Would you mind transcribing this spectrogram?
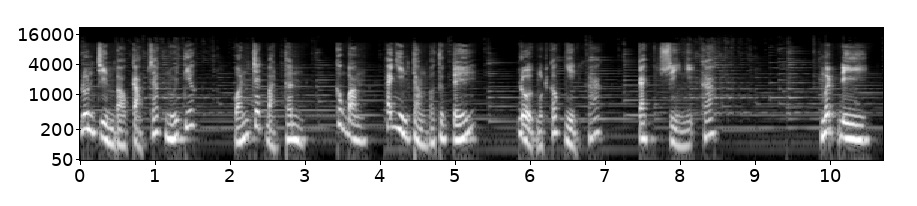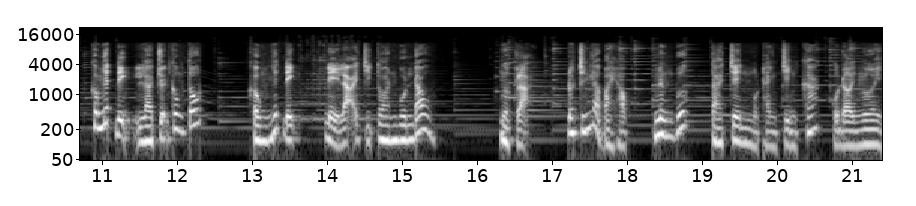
luôn chìm vào cảm giác nuối tiếc, oán trách bản thân, không bằng hãy nhìn thẳng vào thực tế, đổi một góc nhìn khác, cách suy nghĩ khác. Mất đi không nhất định là chuyện không tốt, không nhất định để lại chỉ toàn buồn đau. Ngược lại, đó chính là bài học nâng bước ta trên một hành trình khác của đời người.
